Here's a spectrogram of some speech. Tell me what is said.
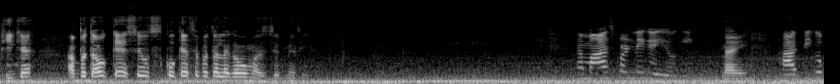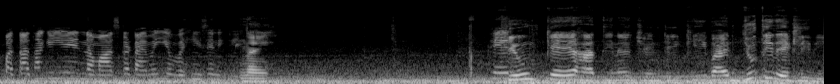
ठीक है अब बताओ कैसे उसको कैसे पता लगा वो मस्जिद में थी? नमाज़ पढ़ने गई होगी। नहीं। हाथी को पता था कि ये नमाज़ का टाइम है ये वहीं से निकली। नहीं। क्योंकि हाथी ने चींटी की वाइट जूती देख ली थी।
